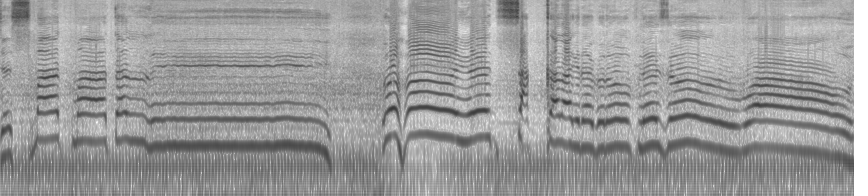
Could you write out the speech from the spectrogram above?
ಜಸ್ಮಾತ್ ಮಾತಲ್ಲಿ. ಓಹೋ, ಏನ್ ಸಕ್ಕದಾಗಿದೆ ಗುರು ಪ್ಲೇಸು ವಾವ್.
